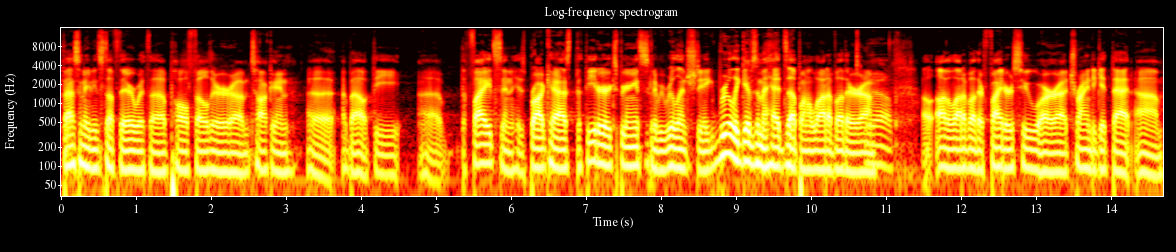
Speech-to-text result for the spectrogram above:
Fascinating stuff there with uh, Paul Felder um, talking uh, about the uh, the fights and his broadcast. The theater experience is going to be real interesting. It really gives him a heads up on a lot of other um, Yeah. a, a lot of other fighters who are uh, trying to get that um,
